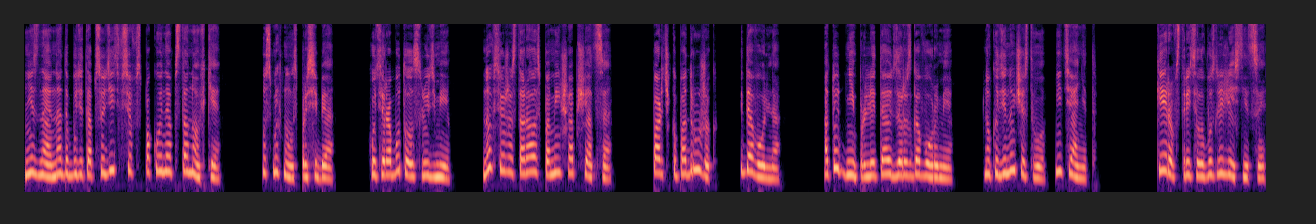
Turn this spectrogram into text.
Не знаю, надо будет обсудить все в спокойной обстановке. Усмехнулась про себя. Хоть и работала с людьми, но все же старалась поменьше общаться. Парочка подружек и довольна. А то дни пролетают за разговорами, но к одиночеству не тянет. Кейра встретила возле лестницы.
